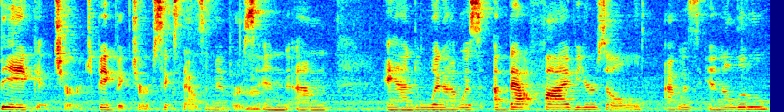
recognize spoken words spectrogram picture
big church, big big church, six thousand members, Mm. and um, and when I was about five years old, I was in a little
